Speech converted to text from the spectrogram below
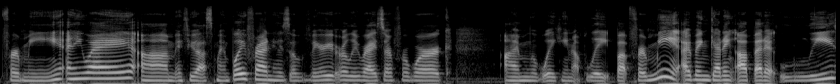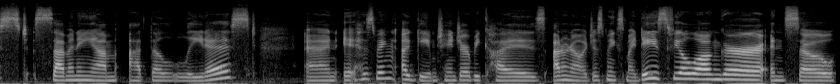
for me anyway. Um, if you ask my boyfriend, who's a very early riser for work, I'm waking up late. But for me, I've been getting up at at least 7 a.m. at the latest. And it has been a game changer because I don't know, it just makes my days feel longer. And so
